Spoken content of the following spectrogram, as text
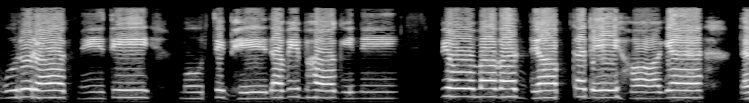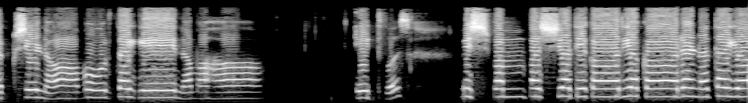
गुरुरात्मेति मूर्तिभेदविभागिने व्योमवद्व्याप्तदेहाय दक्षिणामूर्तये नमः। एट् वर्स् विश्वम् पश्यति कार्यकारणतया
